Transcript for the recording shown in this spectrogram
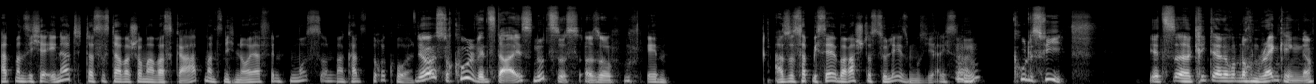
hat man sich erinnert, dass es da aber schon mal was gab, man es nicht neu erfinden muss und man kann es zurückholen. Ja, ist doch cool. Wenn es da ist, nutzt es. Also, Eben. Also es hat mich sehr überrascht, das zu lesen, muss ich ehrlich sagen. Mhm. cooles Vieh. Jetzt äh, kriegt er noch- noch ein Ranking, ne?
